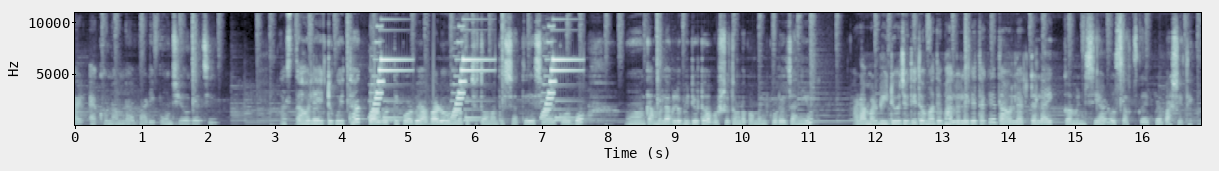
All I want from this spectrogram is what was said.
আর এখন আমরা বাড়ি পৌঁছেও গেছি। আজ তাহলে এটুকুই থাক, পরবর্তী পর্বে আবারও অন্য কিছু তোমাদের সাথে শেয়ার করব। কেমন লাগল ভিডিওটা অবশ্যই তোমরা কমেন্ট করে জানিও। আর আমার ভিডিও যদি তোমাদের ভালো লেগে থাকে, তাহলে একটা লাইক কমেন্ট শেয়ার ও সাবস্ক্রাইব করে পাশে থেকো।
